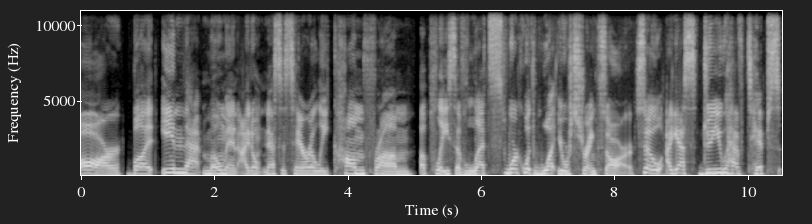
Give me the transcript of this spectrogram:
are, but in that moment, I don't necessarily come from a place of let's work with what your strengths are. So, I guess, do you have tips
